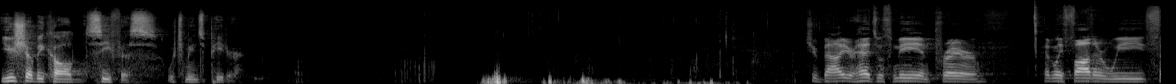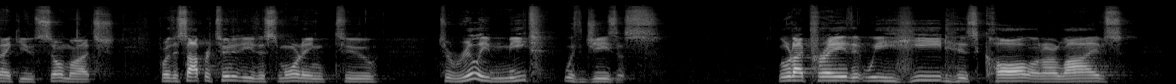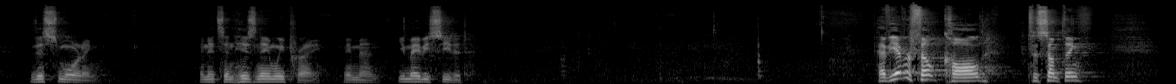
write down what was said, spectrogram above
You shall be called Cephas, which means Peter. Would you bow your heads with me in prayer? Heavenly Father, we thank you so much for this opportunity this morning to, to really meet with Jesus. Lord, I pray that we heed his call on our lives this morning. And it's in his name we pray. Amen. You may be seated. Have you ever felt called to something?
